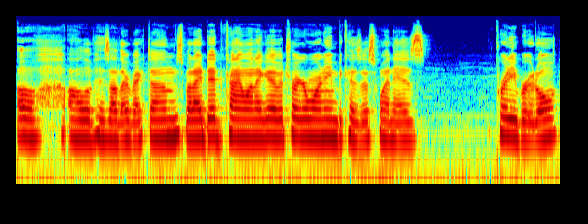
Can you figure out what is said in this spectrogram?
oh, all of his other victims. But I did kind of want to give a trigger warning because this one is pretty brutal.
